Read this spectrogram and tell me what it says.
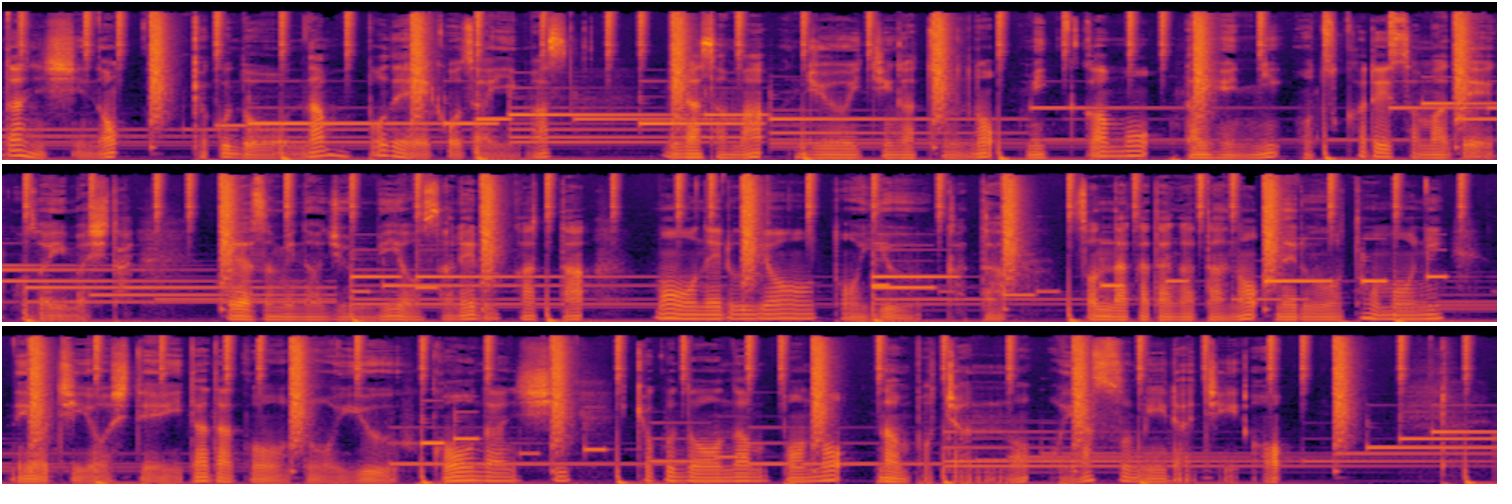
講談師の極道南歩でございます。皆様、11月の3日も大変にお疲れ様でございました。お休みの準備をされる方、もう寝るよという方、そんな方々の寝るをともに寝落ちをしていただこうという講談師、極道南歩の南歩ちゃんのおやすみラジオ。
